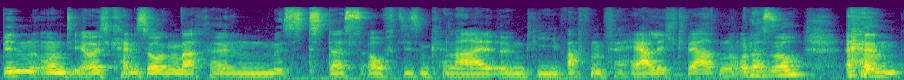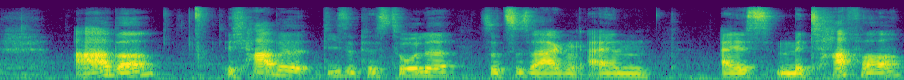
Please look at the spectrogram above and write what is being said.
bin und ihr euch keine Sorgen machen müsst, dass auf diesem Kanal irgendwie Waffen verherrlicht werden oder so. Ähm, aber ich habe diese Pistole sozusagen ähm, als Metapher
